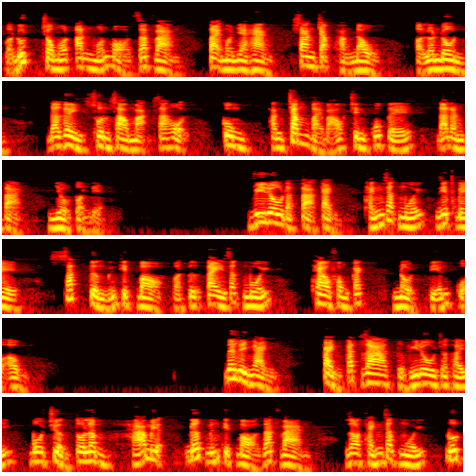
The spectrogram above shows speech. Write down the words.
và đút cho món ăn món bò rát vàng tại một nhà hàng sang trọng hàng đầu ở London đã gây xôn xao mạng xã hội cùng hàng trăm bài báo trên quốc tế đã đăng tải nhiều tuần liền. Video đặc tả cảnh thánh rắc muối giết bề, sắt tường miếng thịt bò và tự tay rắc muối theo phong cách nổi tiếng của ông. Đây là hình ảnh cảnh cắt ra từ video cho thấy Bộ trưởng Tô Lâm há miệng đớp miếng thịt bò rát vàng do thánh rắc muối đút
